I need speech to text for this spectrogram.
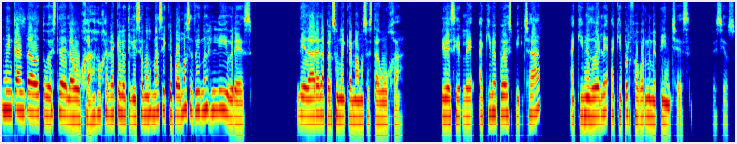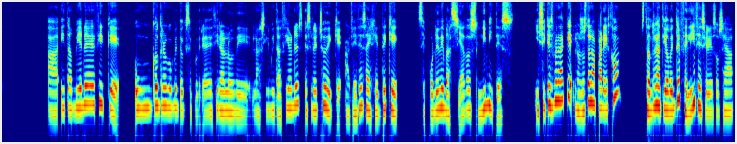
Me ha encantado tú este de la aguja. Ojalá que lo utilicemos más y que podamos sentirnos libres de dar a la persona que amamos esta aguja y decirle, aquí me puedes pinchar, aquí me duele, aquí por favor no me pinches. Precioso. Ah, y también he de decir que un contraargumento que se podría decir a lo de las limitaciones es el hecho de que a veces hay gente que se pone demasiados límites. Y sí que es verdad que los dos de la pareja están relativamente felices en eso. O sea,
